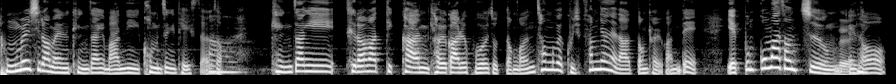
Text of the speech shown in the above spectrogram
동물 실험에는 굉장히 많이 검증이 돼 있어요. 그래서 아, 굉장히 드라마틱한 결과를 보여줬던 건 1993년에 나왔던 결과인데 예쁜 꼬마 선충에서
